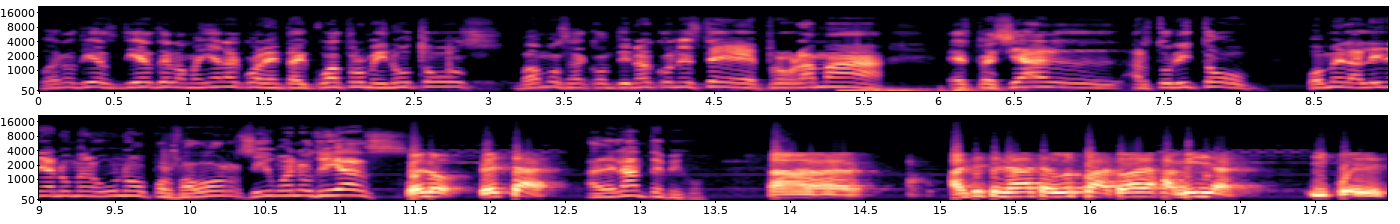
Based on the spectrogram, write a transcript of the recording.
Buenos días, 10 de la mañana, 44 minutos. Vamos a continuar con este programa especial. Arturito, ponme la línea número uno, por favor. Sí, buenos días. Bueno, Reta. Adelante, mijo. Ah, antes de nada, saludos para toda la familia. Y pues,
